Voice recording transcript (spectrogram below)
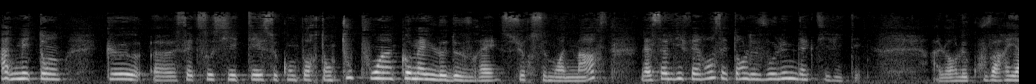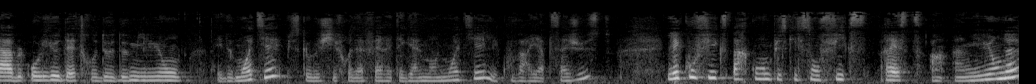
Admettons que euh, cette société se comporte en tout point comme elle le devrait sur ce mois de mars, la seule différence étant le volume d'activité. Alors le coût variable, au lieu d'être de 2 millions, est de moitié, puisque le chiffre d'affaires est également de moitié, les coûts variables s'ajustent. Les coûts fixes, par contre, puisqu'ils sont fixes, restent à 1,9 million.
